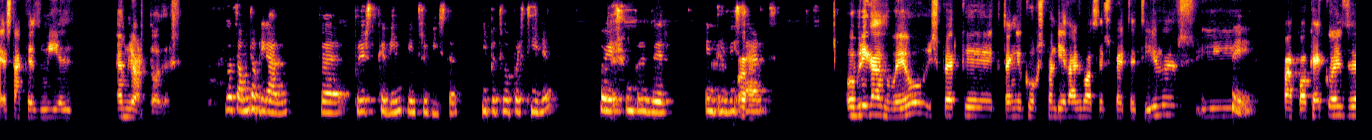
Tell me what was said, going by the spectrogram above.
esta academia a melhor de todas. Gonçalo, muito obrigada por, por este bocadinho de entrevista e para a tua partilha. Foi um prazer entrevistar-te. Obrigado eu, espero que, que, tenha correspondido às vossas expectativas e Sim. para qualquer coisa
